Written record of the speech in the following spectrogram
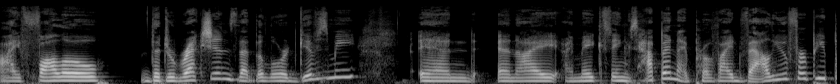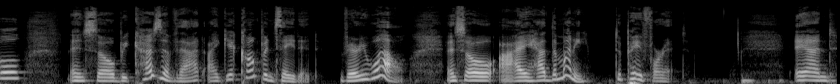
i follow the directions that the Lord gives me and and I I make things happen. I provide value for people. And so because of that, I get compensated very well. And so I had the money to pay for it. And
